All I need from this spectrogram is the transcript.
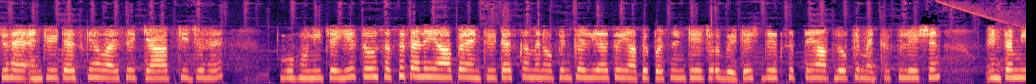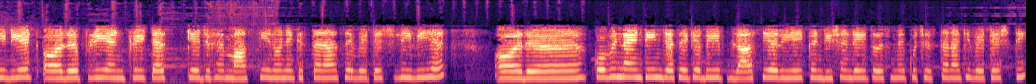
जो है एंट्री टेस्ट के हवाले से क्या आपकी जो है वो होनी चाहिए? तो सबसे पहले यहाँ पर एंट्री टेस्ट का मैंने ओपन कर लिया तो यहाँ पे परसेंटेज और वेटेज देख सकते हैं आप लोग के मेट्रिकुलेशन इंटरमीडिएट और प्री एंट्री टेस्ट के जो है मार्क्स की इन्होंने किस तरह से वेटेज ली हुई है? और कोविड नाइन्टीन जैसे कि अभी लास्ट ईयर ये कंडीशन रही तो इसमें कुछ इस तरह की वेटेज थी।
